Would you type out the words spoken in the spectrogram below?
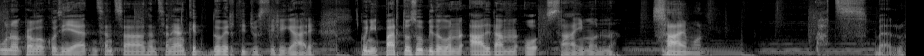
Uno proprio così, eh, senza, senza neanche doverti giustificare. Quindi parto subito con Adam o Simon. Simon. Pazz, bello.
